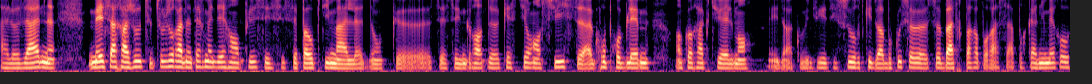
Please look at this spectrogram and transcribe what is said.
à Lausanne, mais ça rajoute toujours un intermédiaire en plus et c'est pas optimal. Donc euh, c'est une grande question en Suisse, un gros problème encore actuellement. Et dans la communauté sourde qui doit beaucoup se, se battre par rapport à ça pour qu'un numéro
